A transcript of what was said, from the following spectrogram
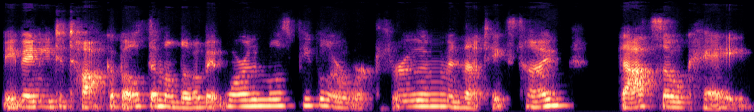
maybe I need to talk about them a little bit more than most people or work through them and that takes time, that's okay.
